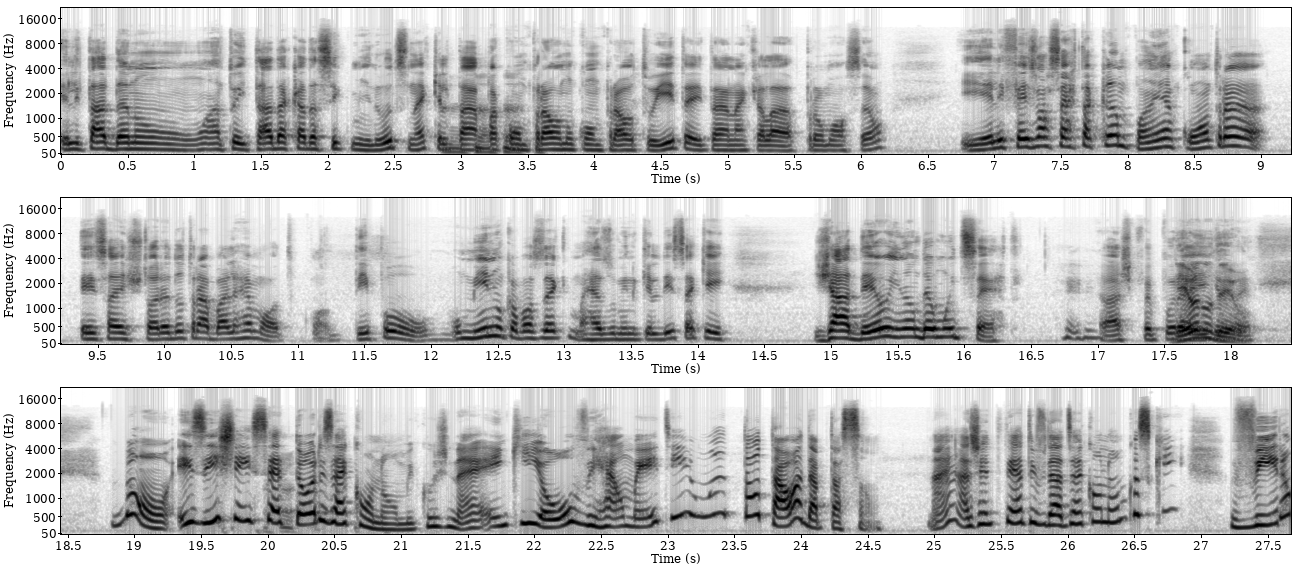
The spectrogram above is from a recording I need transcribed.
ele tá dando um- uma tweetada a cada cinco minutos, né? Que ele tá Aham. para comprar ou não comprar o Twitter e tá naquela promoção. E ele fez uma certa campanha contra essa história do trabalho remoto. Tipo, o mínimo que eu posso dizer, resumindo o que ele disse, é que já deu e não deu muito certo. Eu acho que foi por Deu aí. ou não deu? Bom, existem setores econômicos, né, em que houve realmente uma total adaptação, né? A gente tem atividades econômicas que viram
